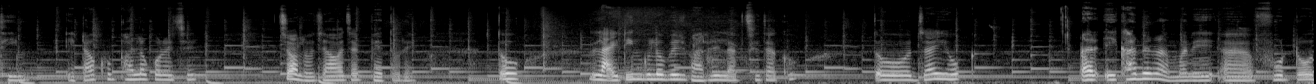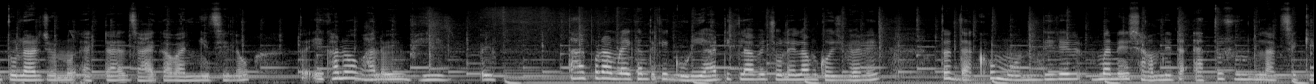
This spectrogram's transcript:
থিম এটাও খুব ভালো করেছে। চলো যাওয়া যাক ভেতরে। তো লাইটিংগুলো বেশ ভালোই লাগছে দেখো। তো যাই হোক আর এখানে না মানে ফটো তোলার জন্য একটা জায়গা বানিয়েছিল। তো এখানেও ভালোই ভিড়। ওই তারপর আমরা এখান থেকে গুড়িয়াহাটি ক্লাবে চলে এলাম কোচবিহারে। তো দেখো মন্দিরের মানে সামনেটা এত সুন্দর লাগছে, কি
